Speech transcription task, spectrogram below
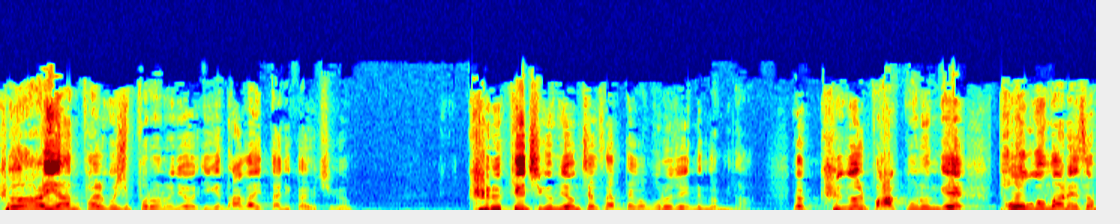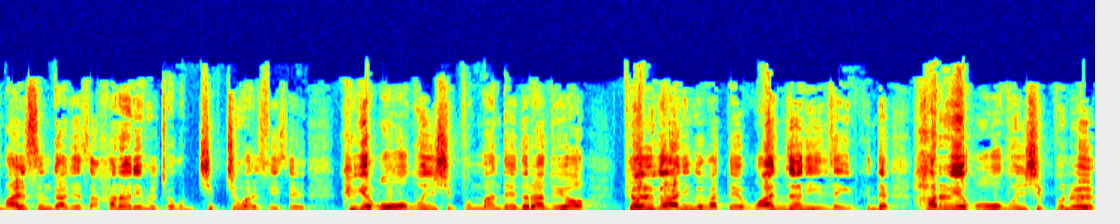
그 아이 한 8, 90%는요. 이게 나가 있다니까요, 지금. 그렇게 지금 영적 상태가 무너져 있는 겁니다. 그러니까 그걸 바꾸는 게 복음 안에서 말씀 가져서 하나님을 조금 집중할 수 있어요. 그게 5분, 10분만 되더라도요. 별거 아닌 것 같아요. 완전히 인생이. 근데 하루에 5분, 10분을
